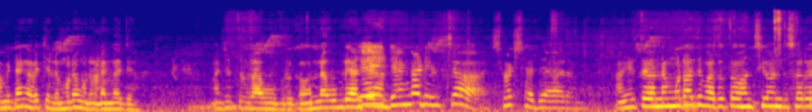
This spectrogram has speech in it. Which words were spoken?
আমি ডাঙ্গা বেচলে মোটা মোটা ডাঙ্গা যা। আচ্ছা তো যাও উগরে না উগরে আনছে ডেঙ্গা ডিলছ ছোট সাদে আর আমি তো অনেক মোটা দিবা তো তখন সিমন দিছরে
